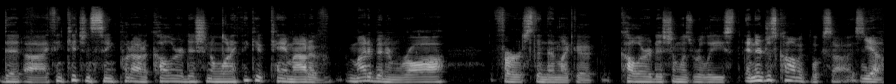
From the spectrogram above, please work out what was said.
that uh, I think Kitchen Sink put out a color edition of one. I think it came out of it might have been in Raw first, and then like a color edition was released, and they're just comic book size. Yeah.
